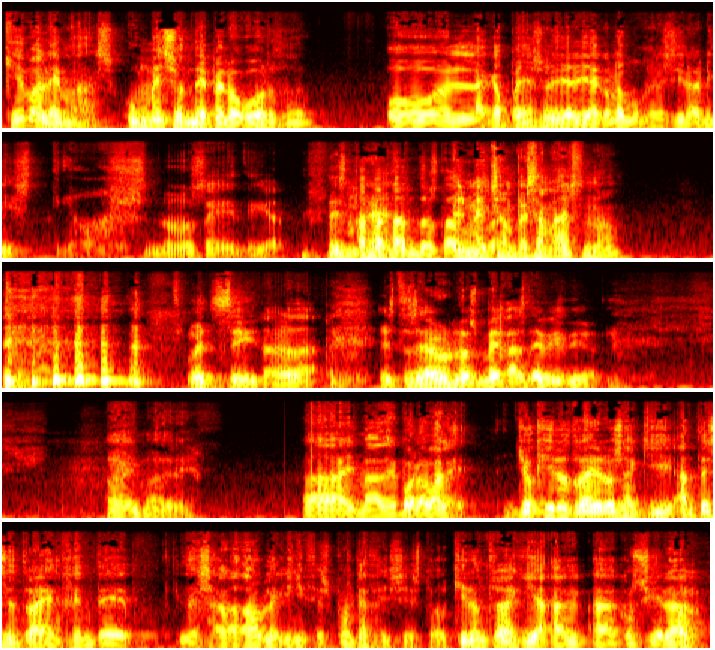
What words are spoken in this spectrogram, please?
¿Qué vale más? ¿Un mechón de pelo gordo? ¿O la campaña de solidaridad con las mujeres iraníes? Dios, no lo sé, tío. Me está hombre, matando esta El duda. mechón pesa más, ¿no? Pues sí, la verdad. Estos eran unos megas de vídeo. Ay, madre. Ay, madre. Bueno, vale. Yo quiero traeros aquí, antes de entrar en gente desagradable que dices, ¿por qué hacéis esto? Quiero entrar aquí a, a considerar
